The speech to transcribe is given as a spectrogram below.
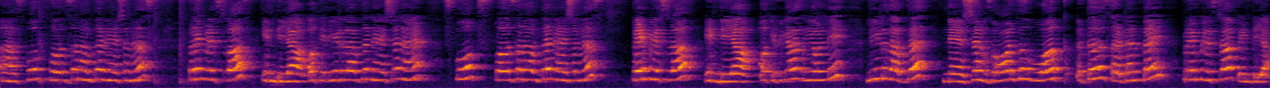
uh, spokesperson of the nation is Prime Minister of India. Okay. Leader of the nation and spokesperson of the nation is Prime Minister of India. Okay, because he only leader of the nation. So all the work it is done by Prime Minister of India.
